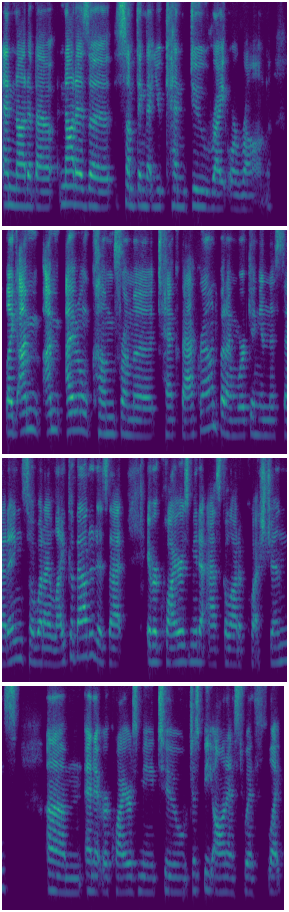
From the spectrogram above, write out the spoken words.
and not about not as a something that you can do right or wrong. Like I'm I'm I don't come from a tech background, but I'm working in this setting. So what I like about it is that it requires me to ask a lot of questions. Um, and it requires me to just be honest with like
